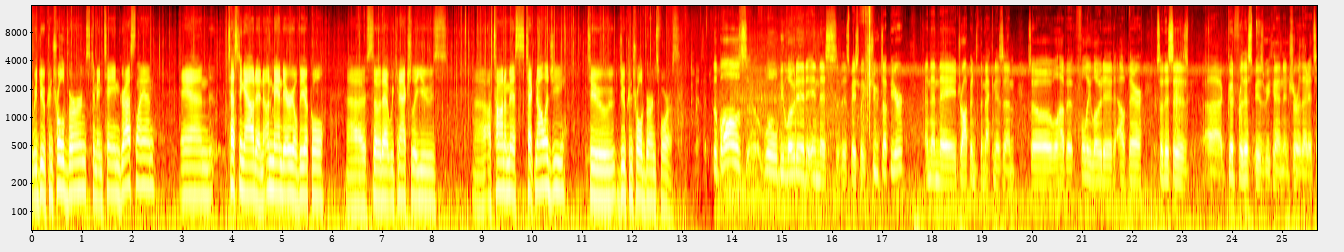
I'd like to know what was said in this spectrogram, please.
We do controlled burns to maintain grassland and testing out an unmanned aerial vehicle uh, so that we can actually use uh, autonomous technology to do controlled burns for us. The balls will be loaded in this, this basically chute up here, and then they drop into the mechanism. So we'll have it fully loaded out there. So this is uh, good for this because we can ensure that it's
